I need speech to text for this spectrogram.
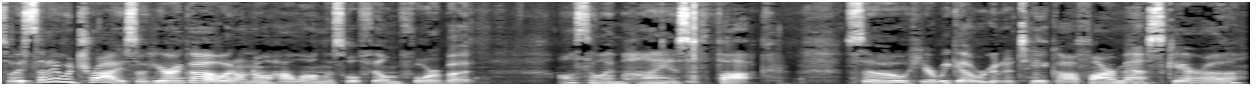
So I said I would try. So here I go. I don't know how long this will film for, but also I'm high as fuck. So here we go. We're going to take off our mascara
